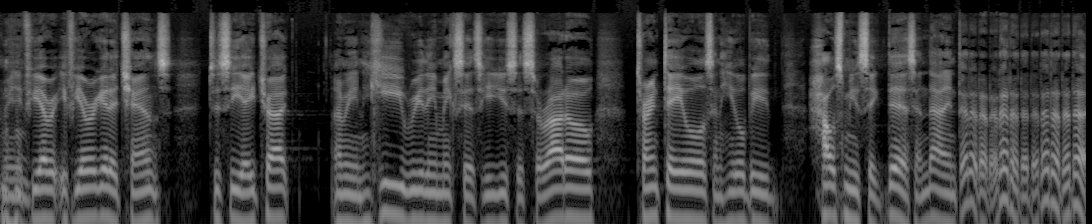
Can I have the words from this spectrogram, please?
I mean, if you ever if you ever get a chance to see A-Trak, I mean, he really mixes. He uses Serato, turntables, and he'll be house music this and that and da da da da da da da da da.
